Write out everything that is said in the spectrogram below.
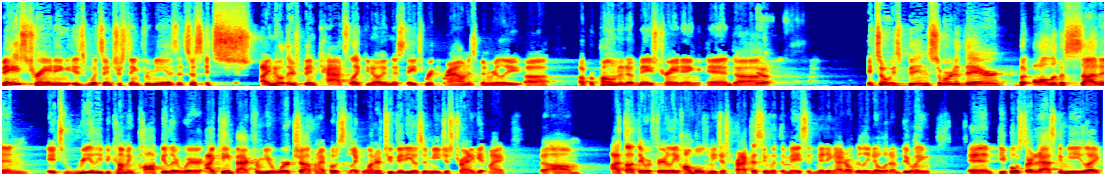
Mace training is what's interesting for me. Is it's just it's. I know there's been cats like you know in the states. Rick Brown has been really uh, a proponent of mace training, and uh, Yeah. it's always been sort of there, but all of a sudden it's really becoming popular. Where I came back from your workshop and I posted like one or two videos of me just trying to get my. Um, I thought they were fairly humble to me just practicing with the mace, admitting I don't really know what I'm doing, and people started asking me like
